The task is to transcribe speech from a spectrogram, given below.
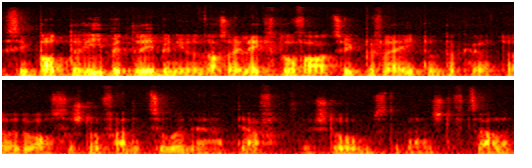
sind batteriebetriebene, also Elektrofahrzeuge befreit und da gehört ja der Wasserstoff auch dazu. Der hat ja einfach Strom aus der Brennstoffzelle.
